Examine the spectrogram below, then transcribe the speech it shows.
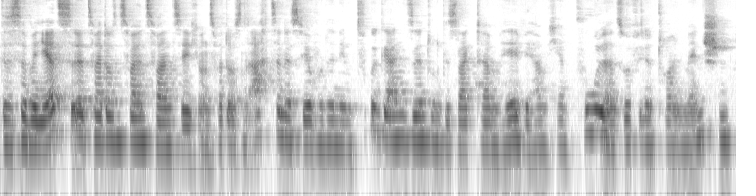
Das ist aber jetzt äh, 2022 und 2018, dass wir auf Unternehmen zugegangen sind und gesagt haben, hey, wir haben hier einen Pool an so vielen tollen Menschen,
